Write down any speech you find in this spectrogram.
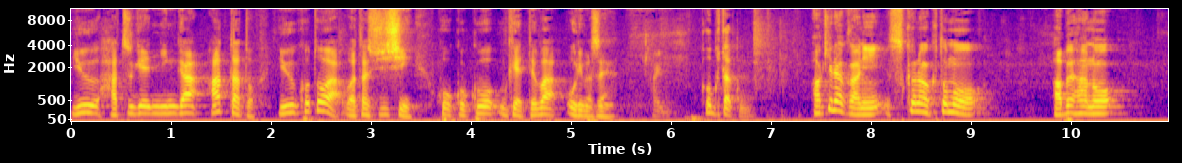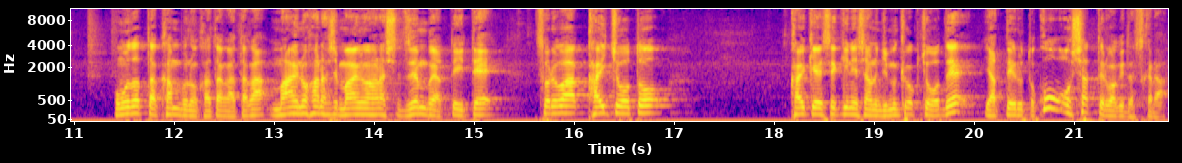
いう発言人があったということは、私自身、報告を受けてはおりません、国田君。明らかに少なくとも安倍派の主だった幹部の方々が、前の話、前の話、全部やっていて、それは会長と会計責任者の事務局長でやっていると、こうおっしゃってるわけですから、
